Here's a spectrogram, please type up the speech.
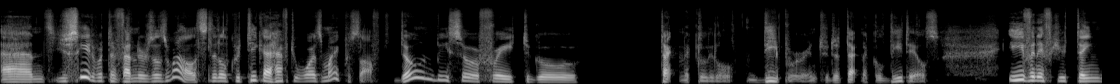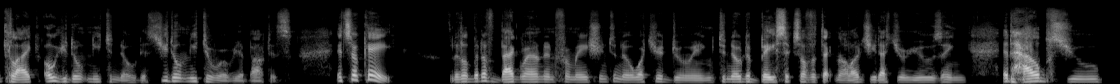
And you see it with the vendors as well. It's a little critique I have towards Microsoft. Don't be so afraid to go technical little deeper into the technical details even if you think like oh you don't need to know this you don't need to worry about this it's okay a little bit of background information to know what you're doing to know the basics of the technology that you're using it helps you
